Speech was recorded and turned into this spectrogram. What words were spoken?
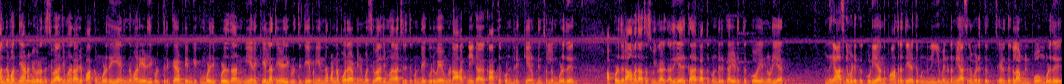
அந்த மத்தியானம் இவர் வந்து சிவாஜி மகாராஜை பார்க்கும் பொழுது ஏன் இந்த மாதிரி எழுதி கொடுத்துருக்க? அப்படின்னு கேட்கும்பொழுது இப்பொழுது தான் நீ எனக்கு எல்லாத்தையும் எழுதி கொடுத்துட்டே இப்போ நீ என்ன பண்ண போகிற அப்படிங்கும்போது சிவாஜி மகாராஜ் சிரித்துக்கொண்டே குருவே உங்களோட ஆக்னிக்காக காத்து கொண்டிருக்கேன் அப்படின்னு சொல்லும்பொழுது அப்பொழுது ராமதாசர் சொல்கிறார் அது எதுக்காக காத்துக்கொண்டு இருக்கா எடுத்துக்கோ என்னுடைய இந்த யாசகம் எடுக்கக்கூடிய அந்த பாத்திரத்தை எடுத்துக்கொண்டு நீயும் என்னிடம் யாசகம் எடுத்து எடுத்துக்கலாம். அப்படின்னு போகும்பொழுது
